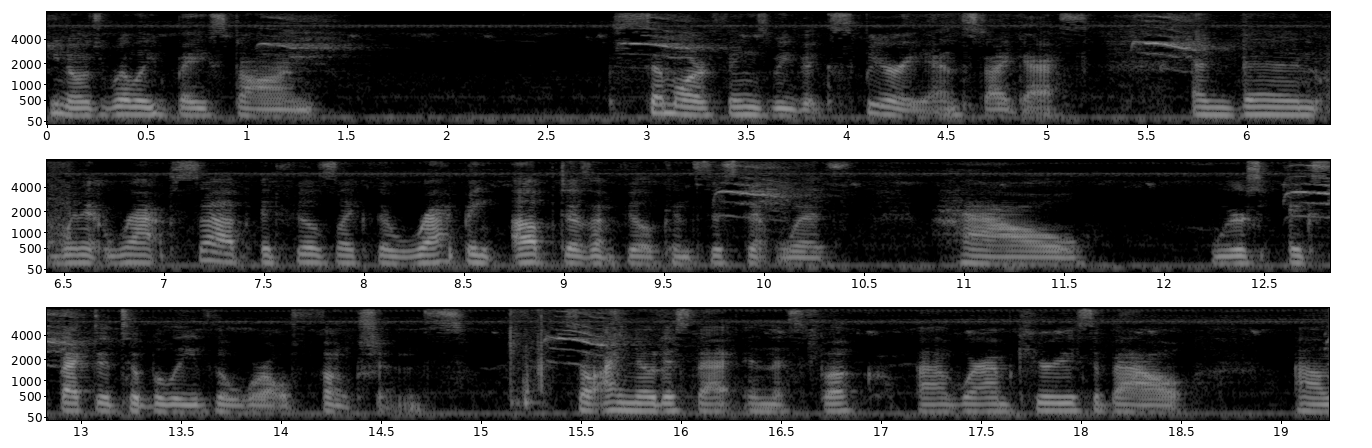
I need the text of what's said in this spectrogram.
you know, it's really based on similar things we've experienced, I guess. And then when it wraps up, it feels like the wrapping up doesn't feel consistent with how we're expected to believe the world functions. So I noticed that in this book uh, where I'm curious about uh,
